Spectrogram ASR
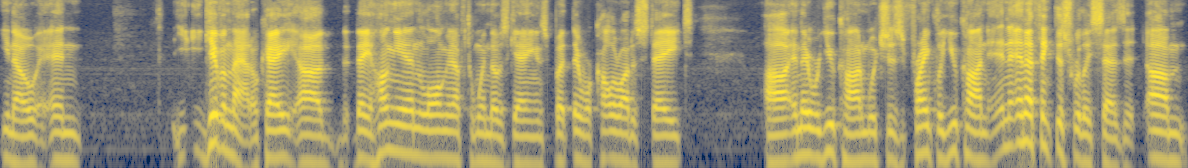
you know, and you give them that, okay? Uh, they hung in long enough to win those games, but they were Colorado State uh, and they were UConn, which is frankly UConn. And, and I think this really says it. Um,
